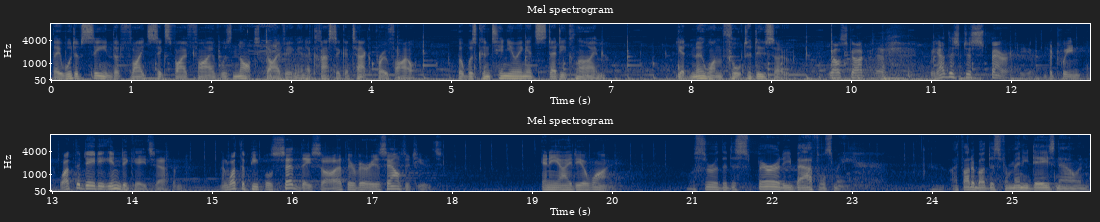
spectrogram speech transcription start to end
they would have seen that Flight 655 was not diving in a classic attack profile, but was continuing its steady climb. Yet no one thought to do so. Well, Scott, uh, we have this disparity between what the data indicates happened and what the people said they saw at their various altitudes. Any idea why? Well, sir, the disparity baffles me. I thought about this for many days now, and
